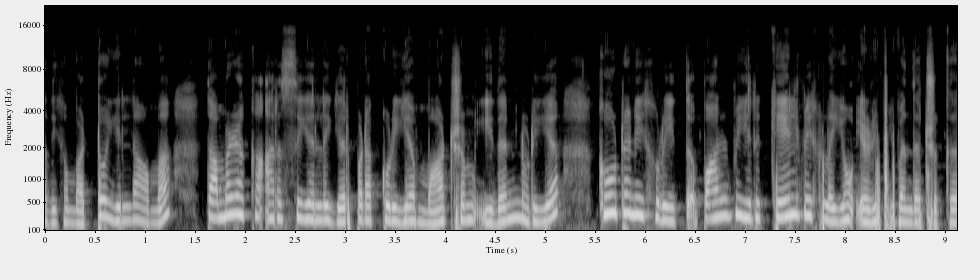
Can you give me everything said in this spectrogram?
அதிகம் மட்டும் இல்லாமல் தமிழக அரசியலில் ஏற்படக்கூடிய மாற்றம் இதனுடைய கூட்டணி குறித்து பல்வேறு கேள்விகளையும் எழுப்பி வந்துட்டுருக்கு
